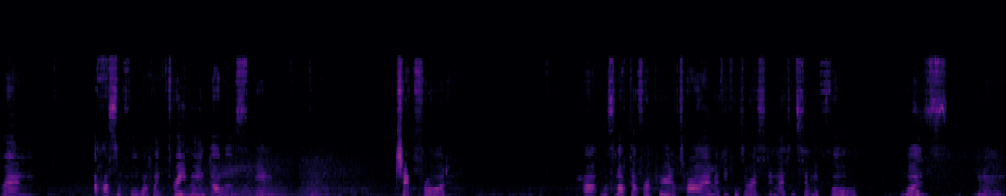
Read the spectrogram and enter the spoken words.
ran a hustle for $1.3 million in check fraud, uh, was locked up for a period of time. I think he was arrested in 1974. Was, you know,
